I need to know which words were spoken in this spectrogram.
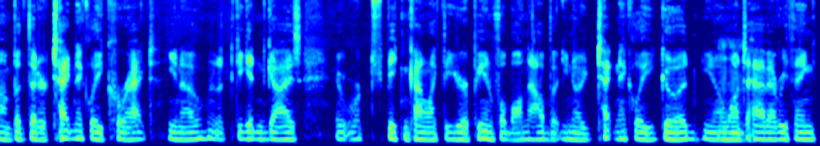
um, but that are technically correct. You know, getting guys. We're speaking kind of like the European football now, but you know, technically good. You know, mm-hmm. want to have everything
